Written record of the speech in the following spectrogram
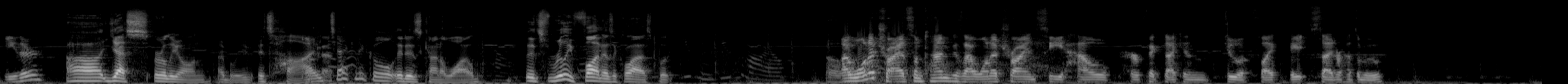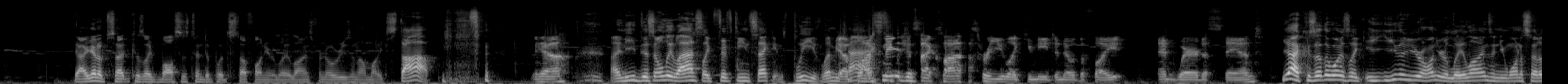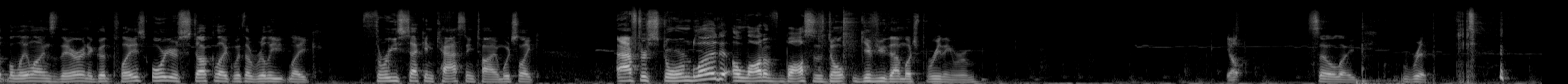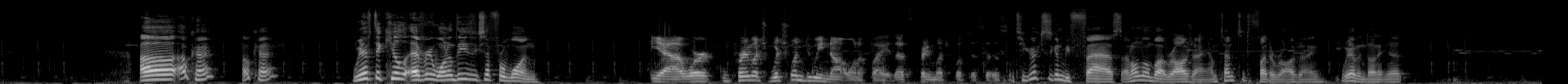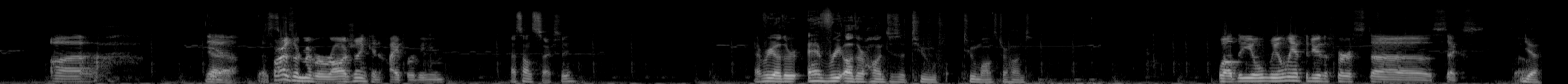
either? Uh, yes, early on, I believe. It's high Okay. technical. It is kind of wild. It's really fun as a class, but You can do tomorrow. I want to try it sometime because I want to try and see how perfect I can do a fight so I don't have to move. Yeah, I get upset because like bosses tend to put stuff on your ley lines for no reason. I'm like, stop! Yeah, I need this only lasts like 15 seconds. Please let me yeah. Black. Mage is that class where you like you need to know the fight and where to stand. Yeah, because otherwise, like, e- either you're on your ley lines and you want to set up the ley lines there in a good place, or you're stuck like with a really like three second casting time, which like after Stormblood, a lot of bosses don't give you that much breathing room. Yep. So like, rip. Uh, okay, okay. We have to kill every one of these except for one. Yeah, we're pretty much. Which one do we not want to fight? That's pretty much what this is. Tigrex is gonna be fast. I don't know about Rajang. I'm tempted to fight a Rajang. We haven't done it yet. Uh, Yeah, yeah. As far as I remember, Rajang can hyper beam. That sounds sexy. Every other every other hunt is a two two monster hunt. Well, the, we only have to do the first uh, six. so. Yeah.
